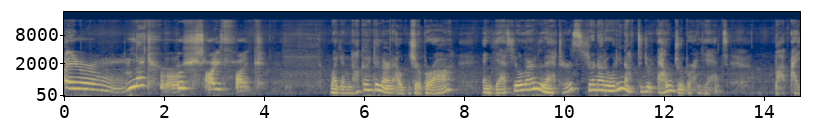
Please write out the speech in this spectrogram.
and letters, I think. Well, you're not going to learn algebra. And yes, you'll learn letters. You're not old enough to do algebra yet. But I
